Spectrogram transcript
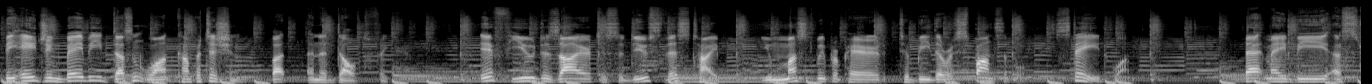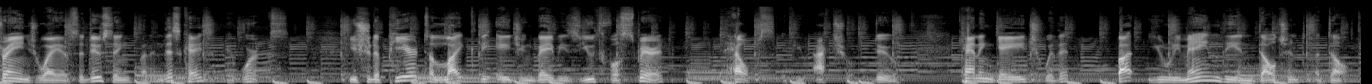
The aging baby doesn't want competition, but an adult figure. If you desire to seduce this type, you must be prepared to be the responsible, staid one. That may be a strange way of seducing, but in this case, it works. You should appear to like the aging baby's youthful spirit. It helps if you actually do can engage with it, but you remain the indulgent adult.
